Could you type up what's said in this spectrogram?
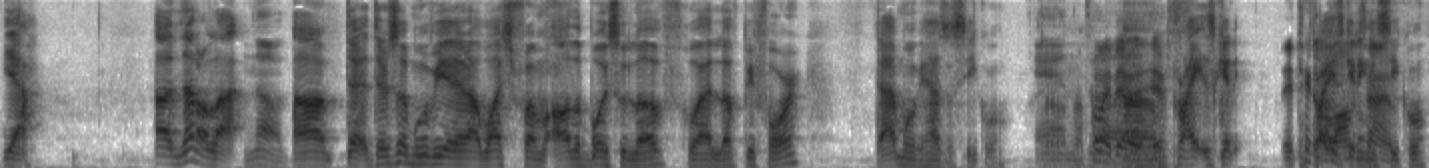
Yeah, uh, not a lot. No. Uh, there, there's a movie that I watched from All the Boys Who Love, who I loved before. That movie has a sequel. and I uh, Um, Bright is getting a Bright is long getting a sequel.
